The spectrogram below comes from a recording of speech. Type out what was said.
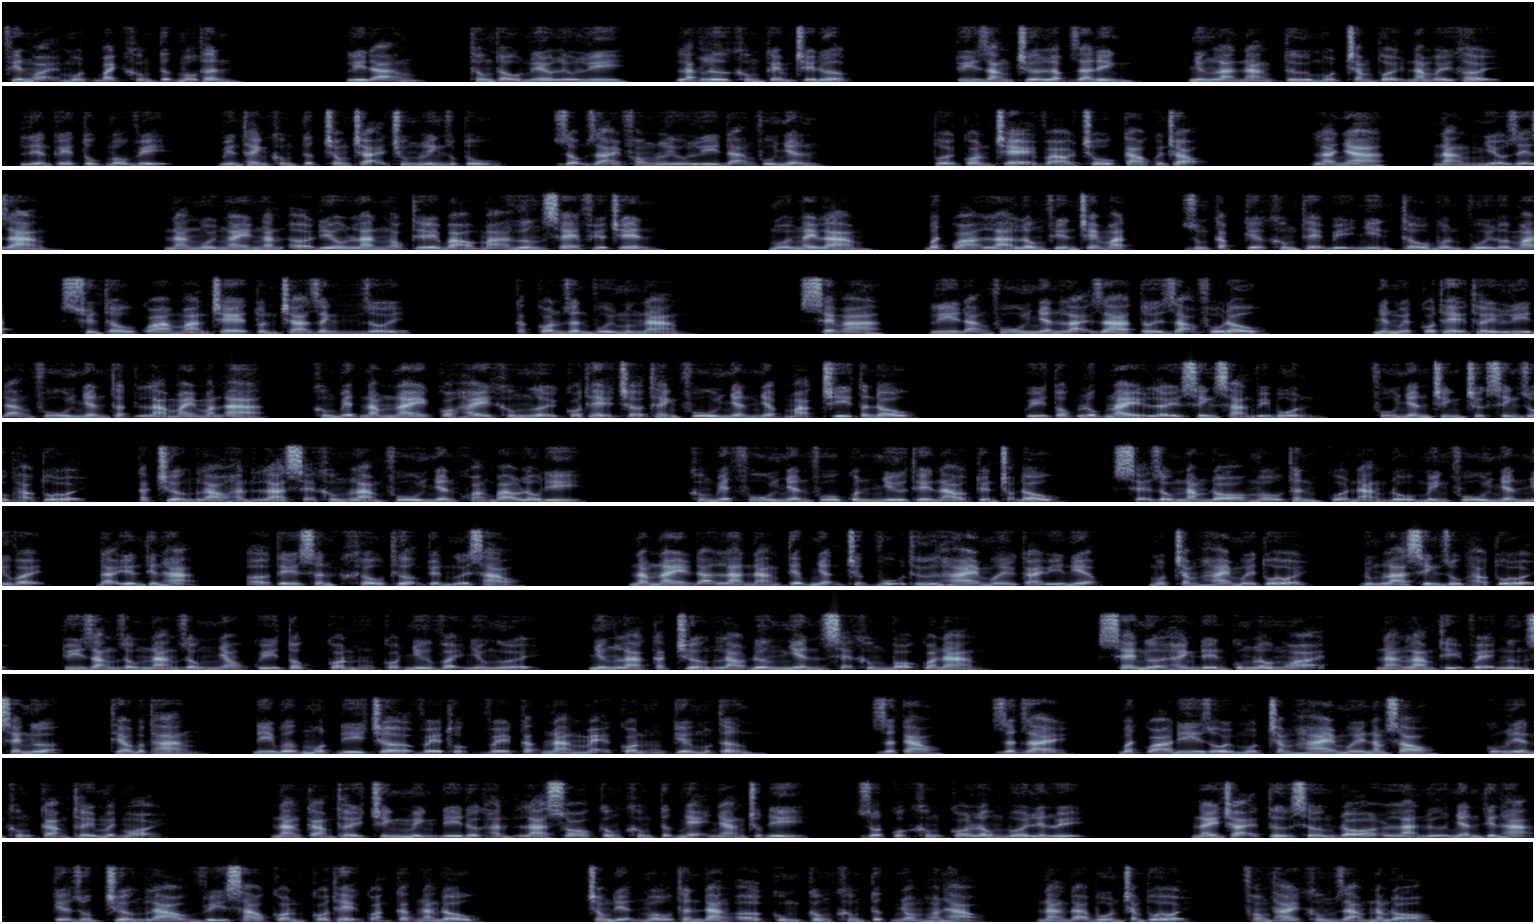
Phiên ngoại một bạch khổng tức mẫu thân. Ly đãng, thông thấu nếu lưu ly, lắc lư không kềm chế được. Tuy rằng chưa lập gia đình, nhưng là nàng từ 100 tuổi năm ấy khởi, liền kế tục mẫu vị, biến thành khổng tức trong trại trung linh dục tú, rộng rãi phong lưu ly đãng phu nhân. Tuổi còn trẻ vào chỗ cao quan trọng. Là nha, nàng nhiều dễ dàng. Nàng ngồi ngay ngắn ở điêu lan ngọc thế bảo mã hương xe phía trên. Mỗi ngày làm, bất quá là lông phiến che mặt, dùng cặp kia không thể bị nhìn thấu buồn vui lôi mắt, xuyên thấu qua màn che tuần tra danh giới. Các con dân vui mừng nàng. Xem a, ly đáng phu nhân lại ra tới dạo phố đâu. Nhân Nguyệt có thể thấy ly đáng phu nhân thật là may mắn a, không biết năm nay có hay không người có thể trở thành phu nhân nhập mạc chi tân đâu. Quý tộc lúc này lấy sinh sản vì buồn, phu nhân chính trực sinh dục hảo tuổi, các trưởng lão hẳn là sẽ không làm phu nhân khoáng bao lâu đi. Không biết phu nhân phu quân như thế nào tuyển chọn đâu, sẽ giống năm đó mẫu thân của nàng đồ minh phu nhân như vậy, đại yến thiên hạ, ở tế sân khấu thượng tuyển người sao. Năm nay đã là nàng tiếp nhận chức vụ thứ 20 cái ý niệm, 120 tuổi, đúng là sinh dục hảo tuổi, tuy rằng giống nàng giống nhau quý tộc còn có như vậy nhiều người, nhưng là các trưởng lão đương nhiên sẽ không bỏ qua nàng. Xe ngựa hành đến cung lâu ngoại, nàng làm thị vệ ngừng xe ngựa, theo bậc thang, đi bước một đi trở về thuộc về các nàng mẹ con kia một tầng. Rất cao, rất dài, bất quá đi rồi 120 năm sau, cũng liền không cảm thấy mệt mỏi. Nàng cảm thấy chính mình đi được hẳn là so công khổng tức nhẹ nhàng chút đi, rốt cuộc không có lông đuôi liên lụy. Nay trại tử sớm đó là nữ nhân thiên hạ, kia giúp trưởng lão vì sao còn có thể quản các nàng đâu. Trong điện mẫu thân đang ở cùng công khổng tức nhóm hoan hảo, nàng đã 400 tuổi, phong thái không giảm năm đó.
